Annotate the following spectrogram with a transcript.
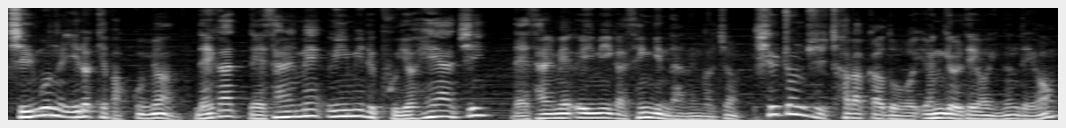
질문을 이렇게 바꾸면 내가 내 삶에 의미를 부여해야지 내 삶에 의미가 생긴다는 거죠. 실존주의 철학과도 연결 되어 있는데요.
